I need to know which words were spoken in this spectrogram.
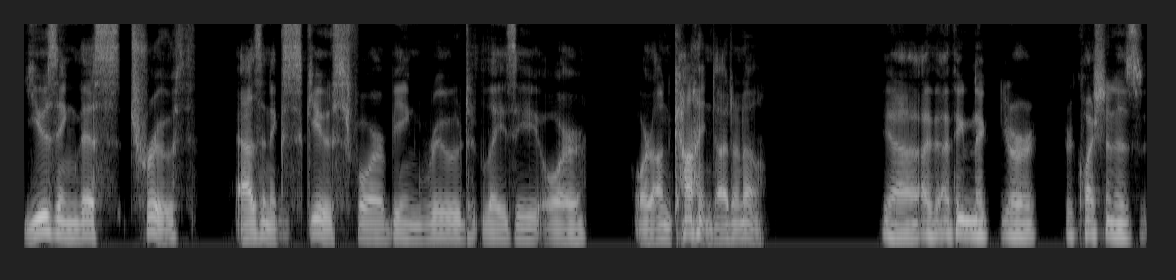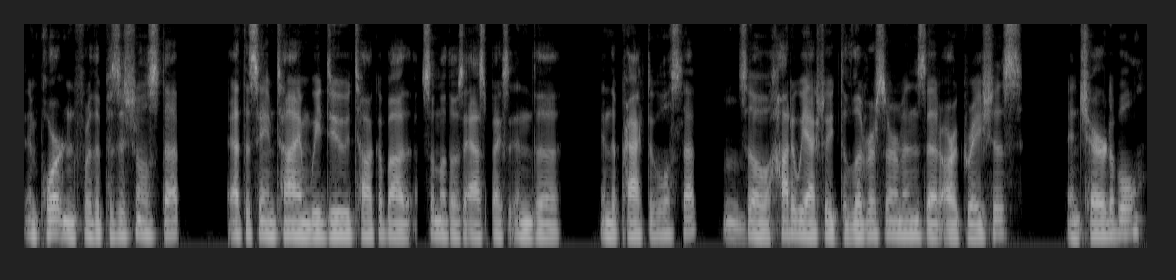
using this truth as an excuse for being rude lazy or or unkind i don't know Yeah, I, I think Nick, your your question is important for the positional step. At the same time, we do talk about some of those aspects in the in the practical step. Mm. So, how do we actually deliver sermons that are gracious and charitable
